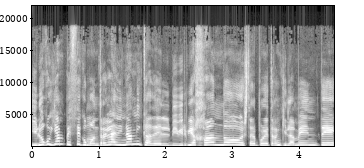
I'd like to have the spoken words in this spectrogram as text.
Y luego ya empecé como a entrar en la dinámica del vivir viajando, estar por ahí tranquilamente,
